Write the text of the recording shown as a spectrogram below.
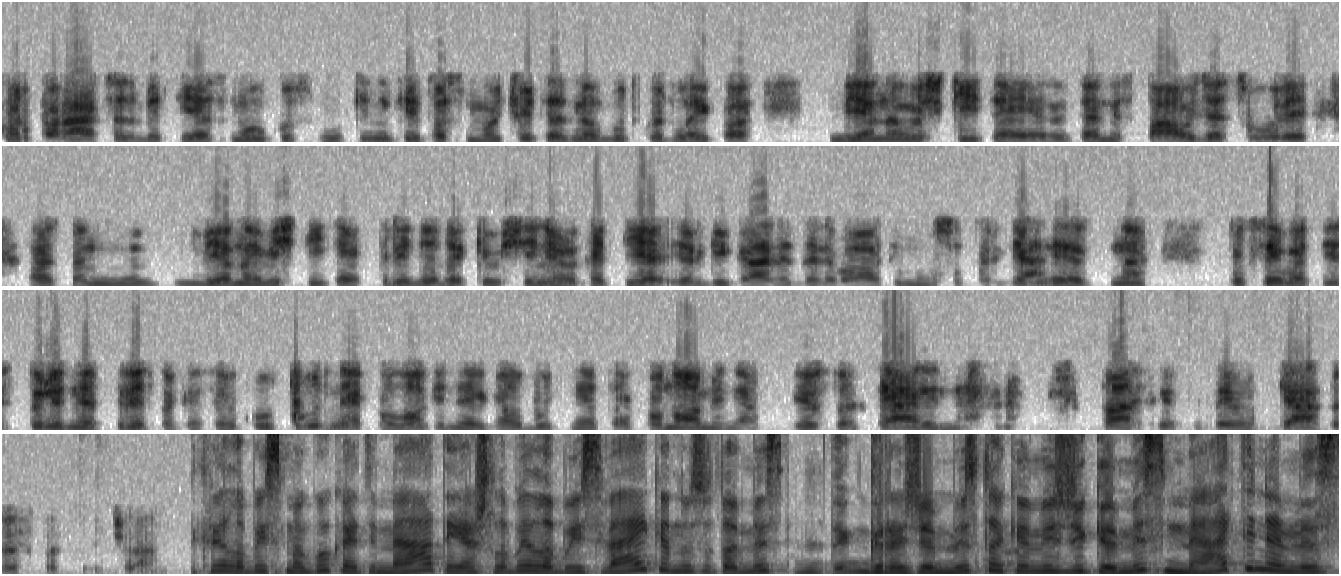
korporacijos, bet tie smulkus ūkininkai, tos močiutės galbūt, kur laiko vieną užkytę ir ten įspaudžia sūrį, ar ten vieną vištytę prideda kiaušinių, kad jie irgi gali dalyvauti mūsų turgelėje. Na, toksai, va, jis turi net tris tokias ir kultūrinė, ekologinė ir galbūt net ekonominė ir socialinė paskirtį, tai jau keturias paskaičiuojam. Tikrai labai smagu, kad metai, aš labai labai sveikinu su tomis gražiomis, tokiamis žygiomis metinėmis,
